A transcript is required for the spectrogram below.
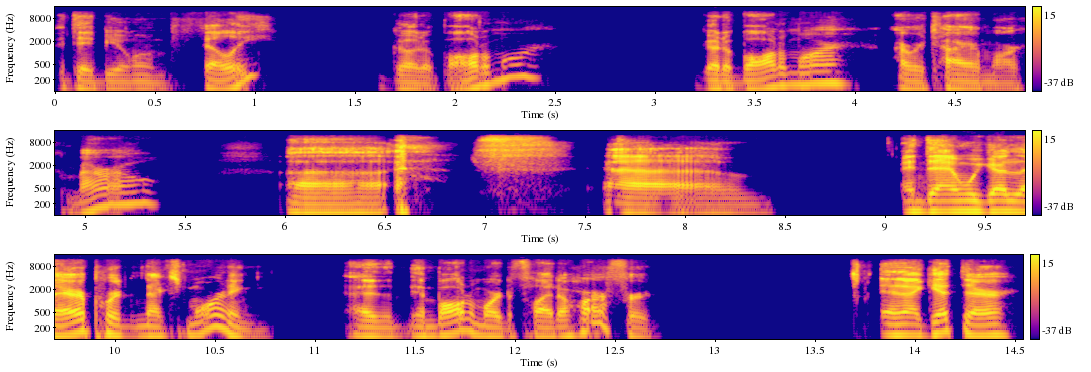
I debut in Philly, go to Baltimore, go to Baltimore. I retire Mark Mero. Uh, um, and then we go to the airport the next morning in Baltimore to fly to Hartford. And I get there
